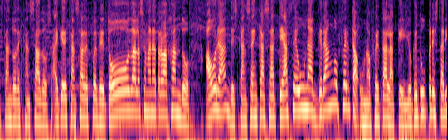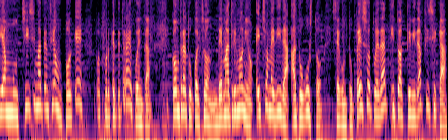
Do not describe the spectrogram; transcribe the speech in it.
estando descansados. Hay que descansar después de toda la semana trabajando. Ahora, Descansa en casa te hace una gran oferta, una oferta a la que yo que tú prestaría muchísima atención. ¿Por qué? Pues porque te trae cuenta. Compra tu colchón de matrimonio hecho a medida, a tu gusto, según tu peso, tu edad y tu actividad física,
